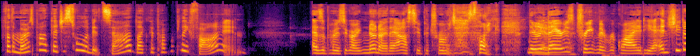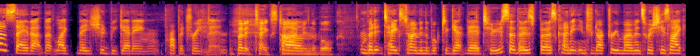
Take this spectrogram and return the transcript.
for the most part, they're just all a bit sad. Like, they're probably fine as opposed to going, no, no, they are super traumatized. Like there, Yeah. there is treatment required here, and she does say that that like they should be getting proper treatment, But it takes time in Um, the book. but it takes time in the book to get there too. So those first kind of introductory moments where she's like,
